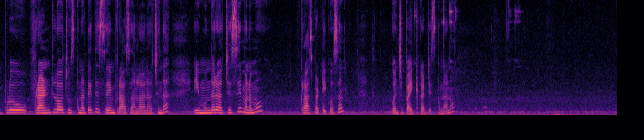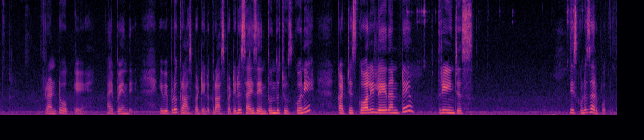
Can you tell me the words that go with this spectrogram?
ఇప్పుడు ఫ్రంట్లో చూసుకున్నట్టయితే సేమ్ క్రాస్ అలానే వచ్చిందా? ఈ ముందర వచ్చేసి మనము క్రాస్ పట్టీ కోసం కొంచెం పైకి కట్ చేసుకున్నాను. ఫ్రంట్ ఓకే అయిపోయింది. ఇవి ఇప్పుడు క్రాస్ పట్టీలు. క్రాస్ పట్టీలు సైజ్ ఎంత ఉందో చూసుకొని కట్ చేసుకోవాలి. లేదంటే త్రీ ఇంచెస్ తీసుకుంటే సరిపోతుంది.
